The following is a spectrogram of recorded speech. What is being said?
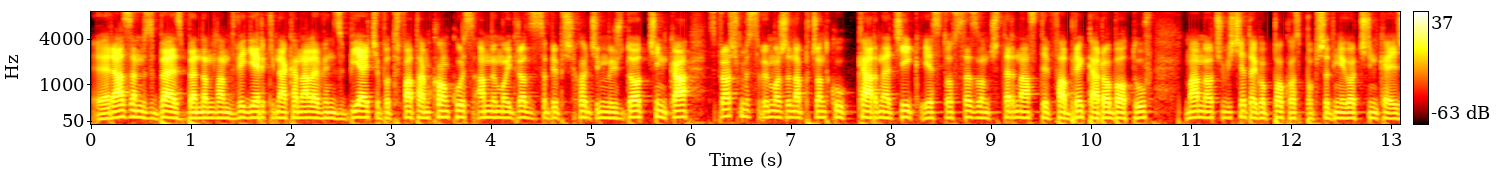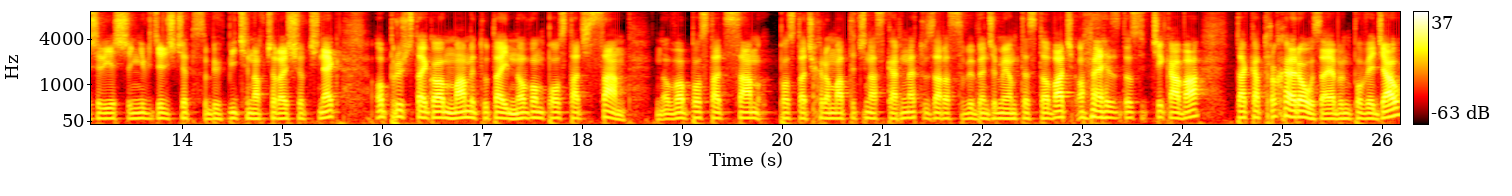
E, razem z BS, będą tam dwie gierki na kanale, więc zbijajcie, bo trwa tam konkurs, a my moi drodzy sobie przechodzimy już do odcinka, sprawdźmy sobie może na początku Karnecik, jest to sezon 14, Fabryka Robotów, mamy oczywiście tego poko z poprzedniego odcinka, jeżeli jeszcze nie widzieliście, to sobie wbicie na wczorajszy odcinek, oprócz tego mamy tutaj nową postać Sam, nowa postać Sam, postać chromatyczna z karnetu, zaraz sobie będziemy ją testować, ona jest dosyć ciekawa, taka trochę Rosa, ja bym powiedział,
